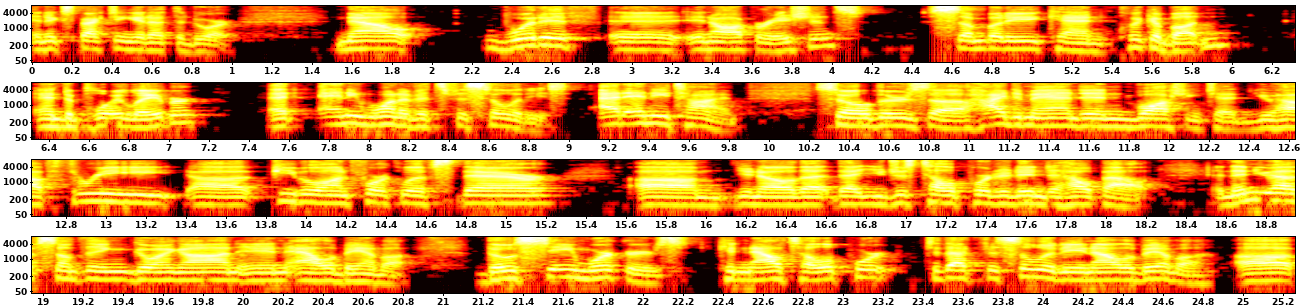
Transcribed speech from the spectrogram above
and expecting it at the door. Now, what if uh, in operations somebody can click a button and deploy labor at any one of its facilities at any time? So there's a high demand in Washington. You have three uh, people on forklifts there. Um, you know that that you just teleported in to help out and then you have something going on in Alabama. Those same workers can now teleport to that facility in Alabama, uh,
